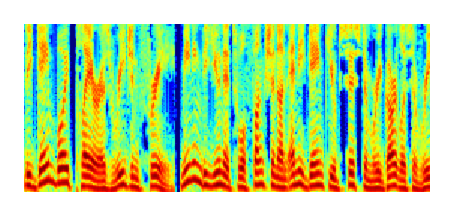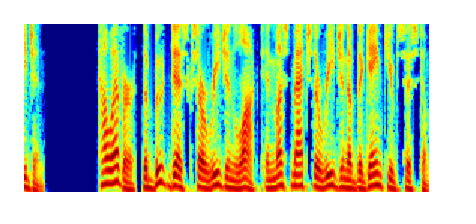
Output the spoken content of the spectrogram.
The Game Boy Player is region-free, meaning the units will function on any GameCube system regardless of region. However, the boot discs are region-locked and must match the region of the GameCube system.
